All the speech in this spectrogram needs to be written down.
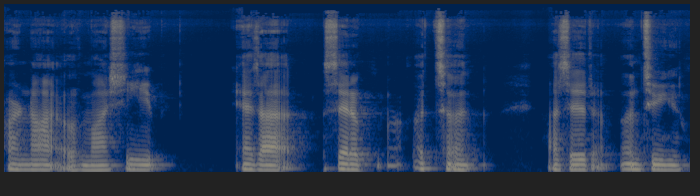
are not of my sheep, as I said uh, ton, I said unto you.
